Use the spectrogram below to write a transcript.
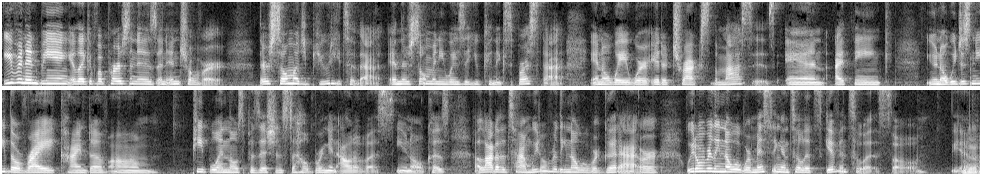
even in being like if a person is an introvert, there's so much beauty to that and there's so many ways that you can express that in a way where it attracts the masses. And I think you know, we just need the right kind of um people in those positions to help bring it out of us, you know, because a lot of the time we don't really know what we're good at or we don't really know what we're missing until it's given to us. So, yeah. Yeah.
